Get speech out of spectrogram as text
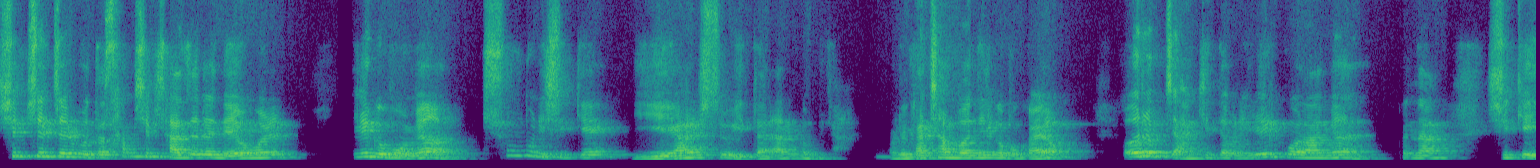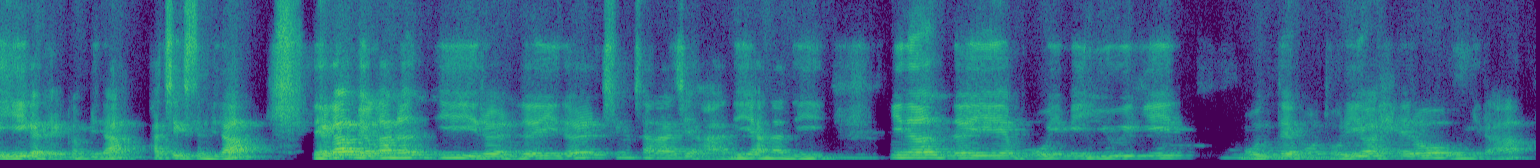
17절부터 34절의 내용을 읽어보면 충분히 쉽게 이해할 수 있다는 겁니다. 우리 같이 한번 읽어볼까요? 어렵지 않기 때문에 읽고 나면 그냥 쉽게 이해가 될 겁니다. 같이 읽습니다. 내가 명하는 이 일을 너희들 칭찬하지 아니하나니 이는 너희의 모임이 유익이 못되 고 도리어 해로움이라.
